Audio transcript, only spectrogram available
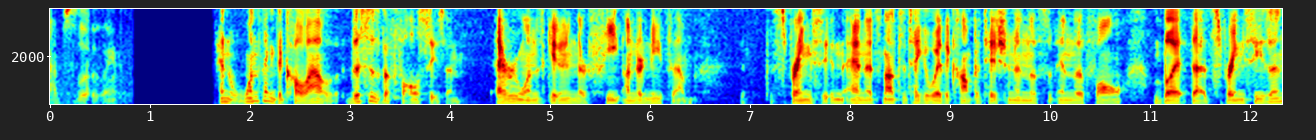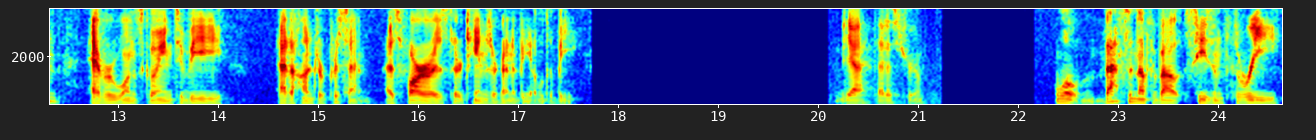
absolutely and one thing to call out this is the fall season everyone's getting their feet underneath them the spring season, and it's not to take away the competition in the in the fall, but that spring season, everyone's going to be at hundred percent as far as their teams are going to be able to be. Yeah, that is true. Well, that's enough about season three.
